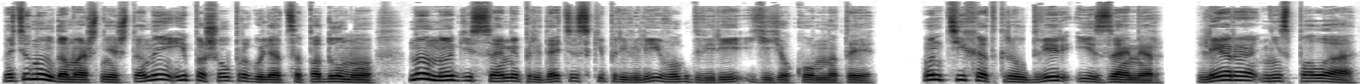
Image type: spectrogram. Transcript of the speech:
натянул домашние штаны и пошел прогуляться по дому, но ноги сами предательски привели его к двери ее комнаты. Он тихо открыл дверь и замер. Лера не спала,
